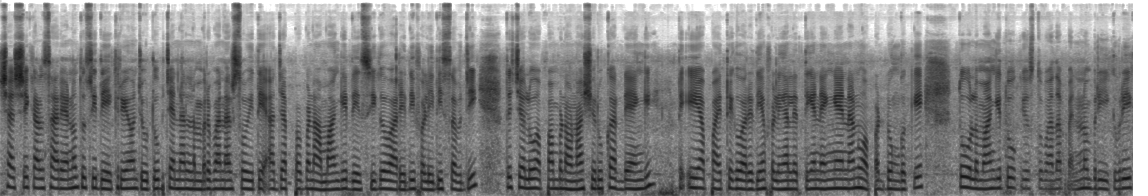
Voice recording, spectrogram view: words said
ਸਤਿ ਸ਼੍ਰੀ ਅਕਾਲ ਸਾਰਿਆਂ ਨੂੰ। ਤੁਸੀਂ ਦੇਖ ਰਹੇ ਹੋ YouTube ਚੈਨਲ ਨੰਬਰ 1 ਰਸੋਈ ਤੇ ਅੱਜ ਆਪਾਂ ਬਣਾਵਾਂਗੇ ਦੇਸੀ ਗਵਾਰੇ ਦੀ ਫਲੀ ਦੀ ਸਬਜ਼ੀ। ਤੇ ਚਲੋ ਆਪਾਂ ਬਣਾਉਣਾ ਸ਼ੁਰੂ ਕਰ ਦਿਆਂਗੇ ਤੇ ਇਹ ਆਪਾਂ ਇੱਥੇ ਗਵਾਰੇ ਦੀਆਂ ਫਲੀਆਂ ਲੈਤੀਆਂ ਨੇਗੀਆਂ ਇਹਨਾਂ ਨੂੰ ਆਪਾਂ ਡੁੰਗ ਕੇ ਧੋ ਲਵਾਂਗੇ। ਧੋ ਕੇ ਉਸ ਤੋਂ ਬਾਅਦ ਆਪਾਂ ਇਹਨਾਂ ਨੂੰ ਬਰੀਕ ਬਰੀਕ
